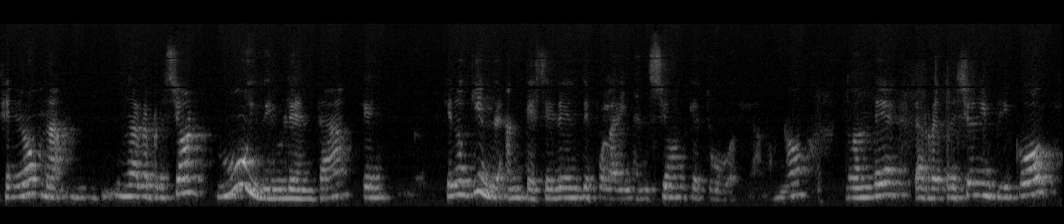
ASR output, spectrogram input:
generó una, una, represión muy violenta que, que, no tiene antecedentes por la dimensión que tuvo, digamos, ¿no? donde la represión implicó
